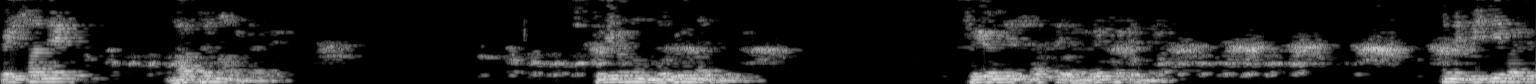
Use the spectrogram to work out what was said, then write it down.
પૈસાને હાથમાં અડાડે સ્ત્રીઓનું મોઢું ના જોયું સ્ત્રીઓની સાથે હવે કરે નહીં. અને બીજી બાજુ,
